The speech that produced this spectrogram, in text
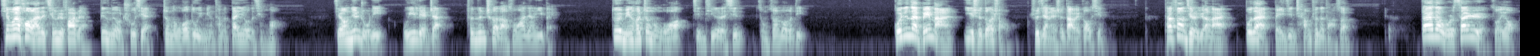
幸亏后来的情势发展，并没有出现郑洞国、杜聿明他们担忧的情况。解放军主力无一恋战，纷纷撤到松花江以北。杜聿明和郑洞国紧提着的心总算落了地。国军在北满一时得手，使蒋介石大为高兴。他放弃了原来不在北进长春的打算，大概在五十三日左右，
